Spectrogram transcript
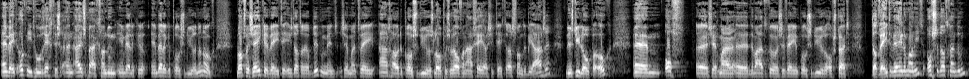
En weet ook niet hoe rechters een uitspraak gaan doen in welke, in welke procedure dan ook. Wat we zeker weten is dat er op dit moment zeg maar, twee aangehouden procedures lopen. Zowel van AG-architecten als van de BIAZE. Dus die lopen ook. Um, of uh, zeg maar, uh, de Watertoren CV een procedure opstart. Dat weten we helemaal niet, of ze dat gaan doen.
